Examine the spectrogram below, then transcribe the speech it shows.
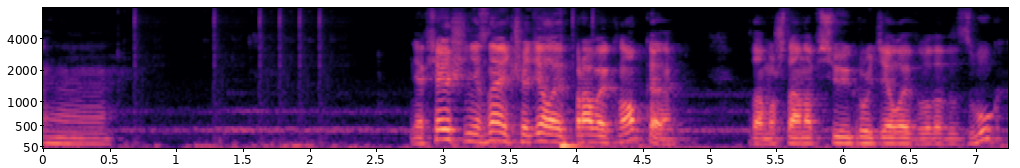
Э, Я все еще не знаю, что делает правая кнопка, потому что она всю игру делает вот этот звук.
